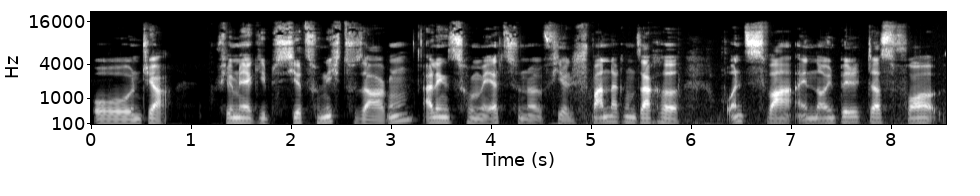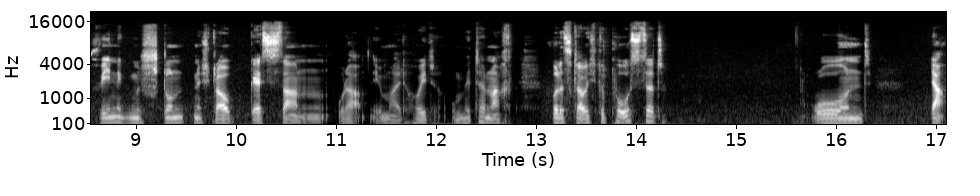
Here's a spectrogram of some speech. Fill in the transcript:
Und ja, viel mehr gibt es hierzu nicht zu sagen. Allerdings kommen wir jetzt zu einer viel spannenderen Sache. Und zwar ein neues Bild, das vor wenigen Stunden, ich glaube gestern oder eben halt heute um Mitternacht, wurde es glaube ich gepostet. Und ja,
